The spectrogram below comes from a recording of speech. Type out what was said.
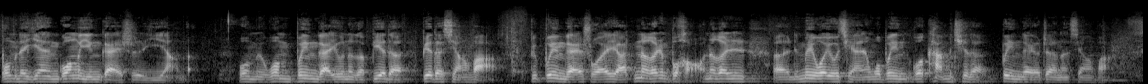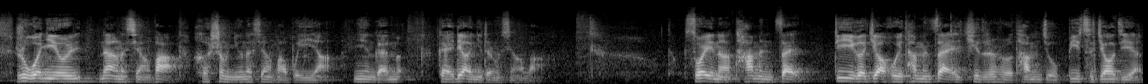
我们的眼光应该是一样的。我们我们不应该有那个别的别的想法，不不应该说哎呀那个人不好，那个人呃没我有钱，我不应我看不起他，不应该有这样的想法。如果你有那样的想法和圣经的想法不一样，你应该改掉你这种想法。所以呢，他们在第一个教会他们在一起的时候，他们就彼此交接，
